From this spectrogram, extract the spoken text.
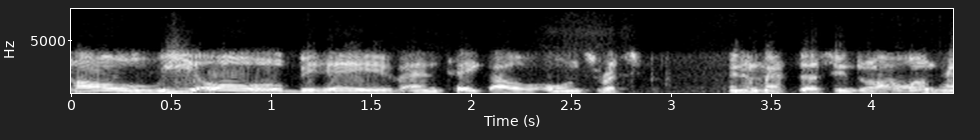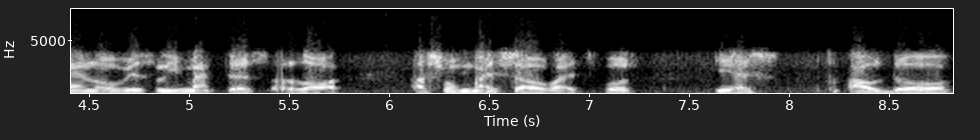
How we all behave and take our own res- you know, matters into our own hand obviously matters a lot. As for myself, I suppose, yes, outdoor,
